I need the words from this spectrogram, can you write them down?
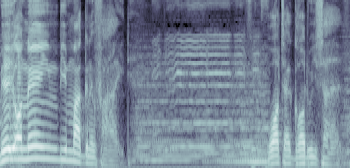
May your name be magnified. What a God we serve.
